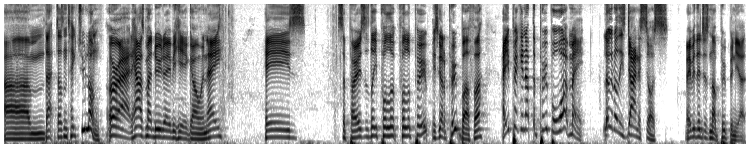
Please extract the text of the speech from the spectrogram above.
um, that doesn't take too long. All right. How's my dude over here going, eh? He's supposedly full of, full of poop. He's got a poop buffer. Are you picking up the poop or what, mate? Look at all these dinosaurs. Maybe they're just not pooping yet.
